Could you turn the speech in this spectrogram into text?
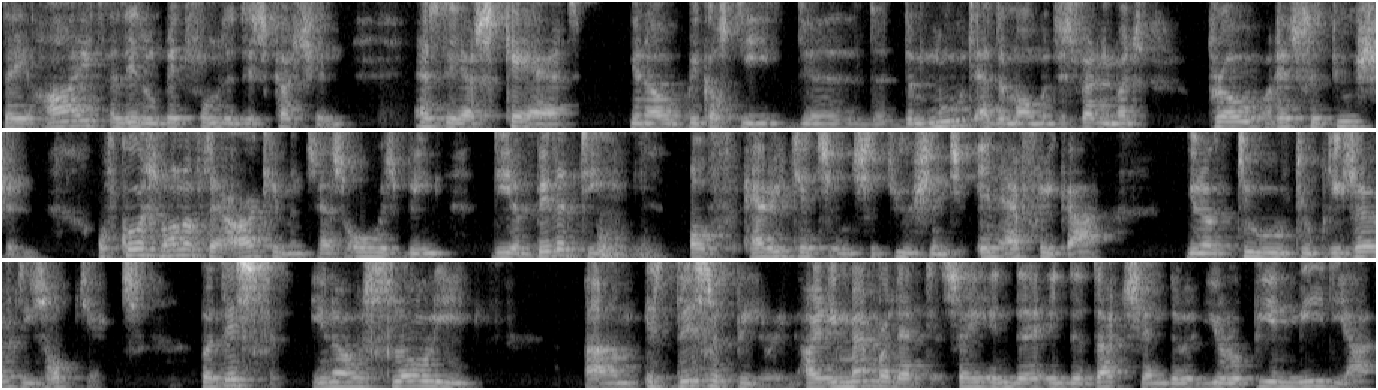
they hide a little bit from the discussion as they are scared, you know, because the, the, the, the mood at the moment is very much pro restitution. Of course, one of their arguments has always been the ability of heritage institutions in Africa, you know, to, to preserve these objects. But this, you know, slowly um, is disappearing. I remember that, say, in the in the Dutch and the European media,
